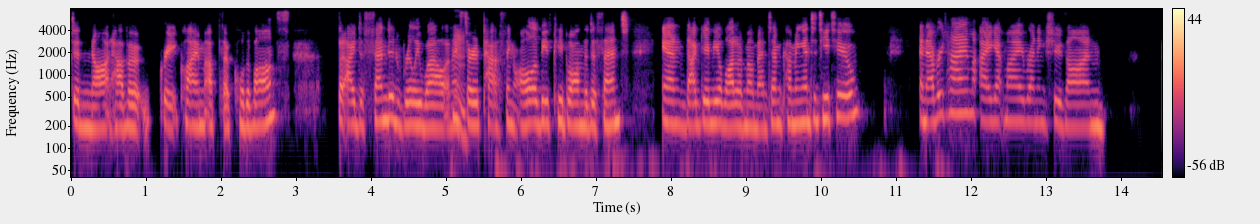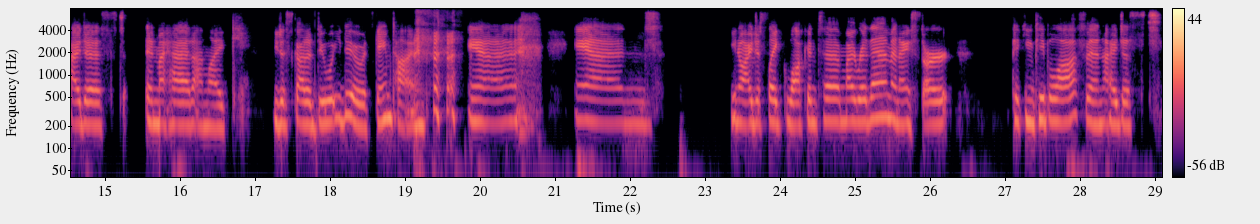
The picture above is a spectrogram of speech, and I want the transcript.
did not have a great climb up the Col de Vence But I descended really well, and hmm. I started passing all of these people on the descent, and that gave me a lot of momentum coming into T2. And every time I get my running shoes on, I just in my head I'm like, you just got to do what you do. It's game time, and and you know, I just like lock into my rhythm and I start picking people off and I just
